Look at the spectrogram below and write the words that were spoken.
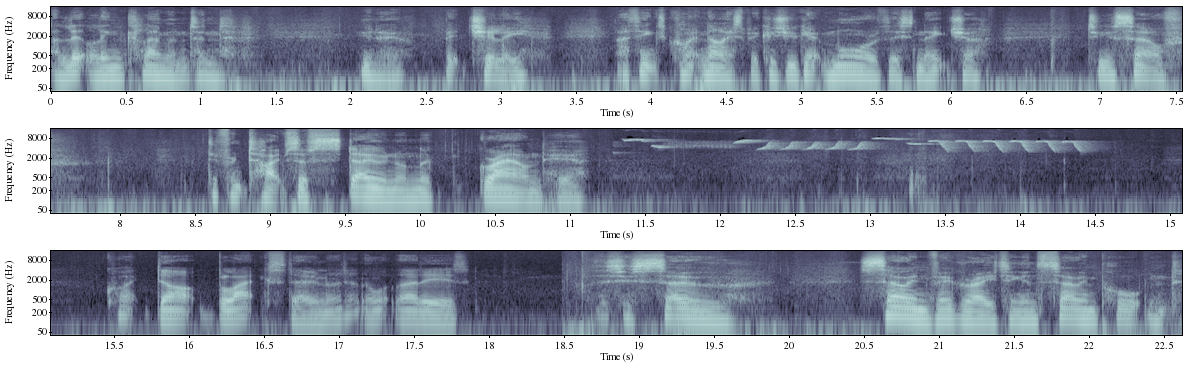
a little inclement and you know, a bit chilly, I think it's quite nice because you get more of this nature to yourself. Different types of stone on the ground here. Quite dark black stone, I don't know what that is. This is so, so invigorating and so important.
